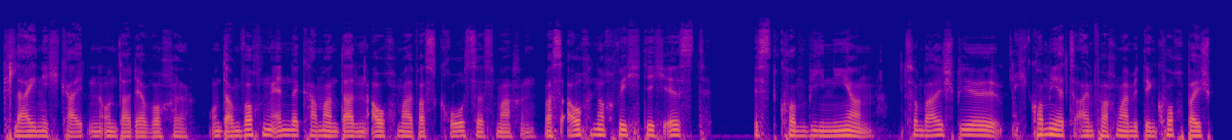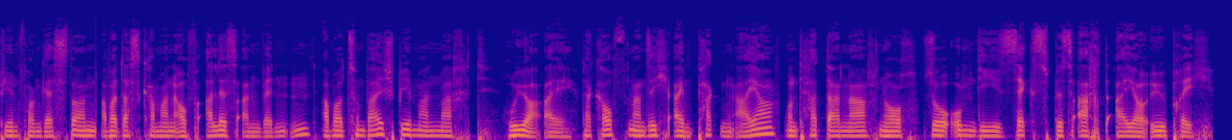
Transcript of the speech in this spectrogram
Kleinigkeiten unter der Woche. Und am Wochenende kann man dann auch mal was Großes machen. Was auch noch wichtig ist, ist kombinieren. Zum Beispiel, ich komme jetzt einfach mal mit den Kochbeispielen von gestern, aber das kann man auf alles anwenden. Aber zum Beispiel, man macht Rührei. Da kauft man sich ein Packen Eier und hat danach noch so um die sechs bis acht Eier übrig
